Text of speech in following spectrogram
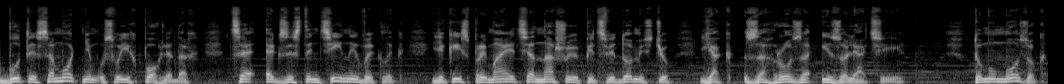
Бути самотнім у своїх поглядах це екзистенційний виклик, який сприймається нашою підсвідомістю як загроза ізоляції. Тому мозок,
